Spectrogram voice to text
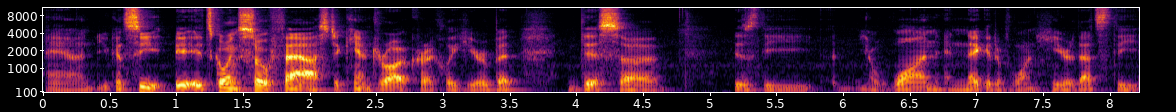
And you can see it's going so fast, it can't draw it correctly here, but this, uh, is the you know one and negative one here. That's the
